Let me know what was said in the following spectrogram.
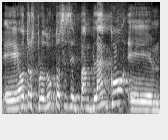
Eh, otros productos es el pan blanco. Eh,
